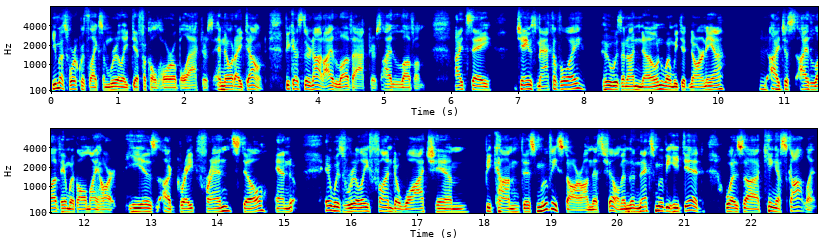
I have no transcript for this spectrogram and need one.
you must work with like some really difficult, horrible actors. And no, what I don't, because they're not. I love actors. I love them. I'd say James McAvoy, who was an unknown when we did Narnia. Mm-hmm. I just, I love him with all my heart. He is a great friend still. And it was really fun to watch him become this movie star on this film. And the mm-hmm. next movie he did was uh, King of Scotland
